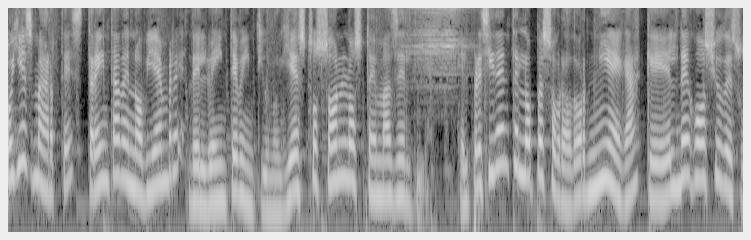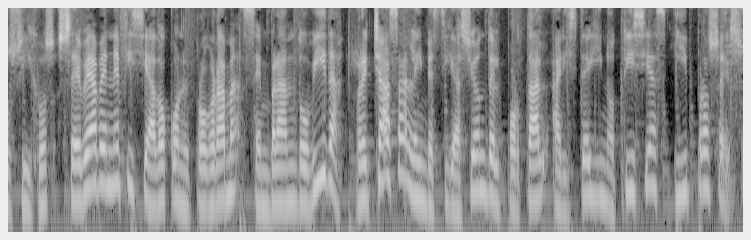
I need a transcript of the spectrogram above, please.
Hoy es martes 30 de noviembre del 2021 y estos son los temas del día. El presidente López Obrador niega que el negocio de sus hijos se vea beneficiado con el programa Sembrando Vida. Rechaza la investigación del portal Aristegui Noticias y Proceso.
